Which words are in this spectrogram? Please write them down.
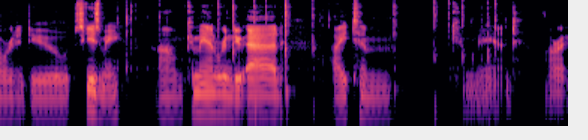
we're going to do, excuse me, um, command, we're going to do add item command. All right.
